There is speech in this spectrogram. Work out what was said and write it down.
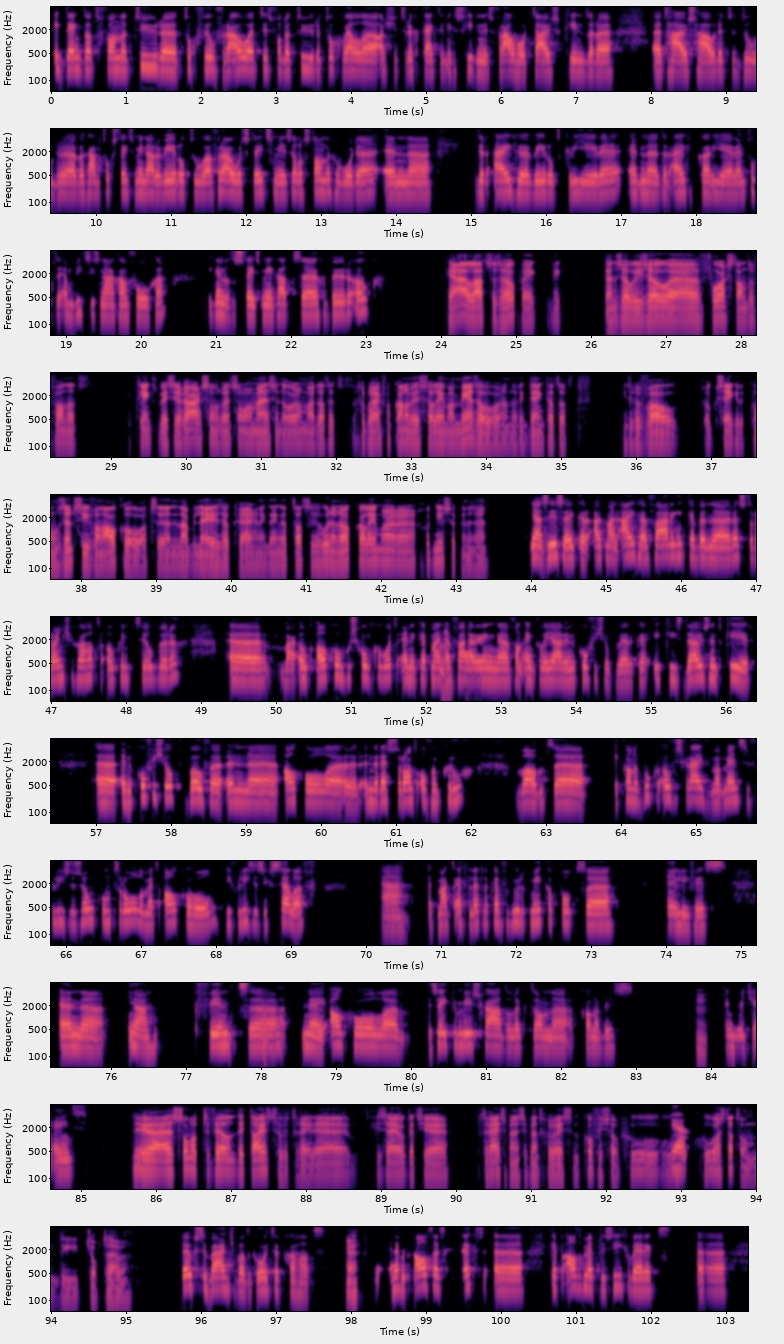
ik denk dat van nature toch veel vrouwen, het is van nature toch wel, uh, als je terugkijkt in de geschiedenis, vrouw hoort thuis, kinderen, het huishouden te doen. Uh, we gaan toch steeds meer naar een wereld toe waar vrouwen steeds meer zelfstandiger worden en haar eigen wereld creëren en haar eigen carrière en toch de ambities na gaan volgen. Ik denk dat het steeds meer gaat gebeuren ook. Ja, laten we het hopen. Ik, ik ben sowieso voorstander van het klinkt een beetje raar soms bij sommige mensen in oren, maar dat het gebruik van cannabis alleen maar meer zal worden. Omdat ik denk dat dat in ieder geval ook zeker de consumptie van alcohol wat uh, naar beneden zou krijgen. En ik denk dat dat hoe dan ook alleen maar uh, goed nieuws zou kunnen zijn. Ja, zeer zeker. Uit mijn eigen ervaring, ik heb een uh, restaurantje gehad, ook in Tilburg. waar ook alcohol geschonken wordt. En ik heb mijn ervaring van enkele jaren in de koffieshop werken. Ik kies duizend keer uh, een koffieshop boven een alcohol, een restaurant of een kroeg. Want ik kan er boeken over schrijven, maar mensen verliezen zo'n controle met alcohol. Die verliezen zichzelf. Ja, het maakt echt letterlijk en figuurlijk meer kapot uh, lief is. En ja, ik vind, nee, alcohol zeker meer schadelijk dan cannabis. Hm. Een beetje eens. Uh, zonder te veel in details te treden. Je zei ook dat je bedrijfsmanager bent geweest in een coffeeshop. Hoe, hoe, ja. hoe was dat om die job te hebben? Leukste baantje wat ik ooit heb gehad. Ja. Heb ik altijd gezegd. Uh, ik heb altijd met plezier gewerkt.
